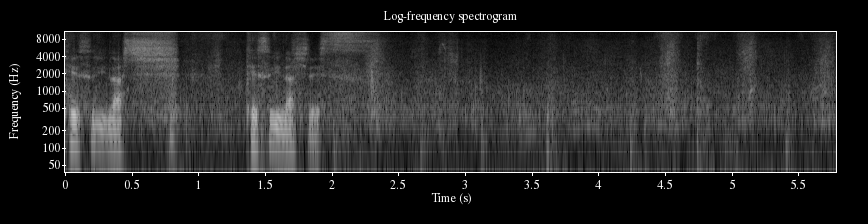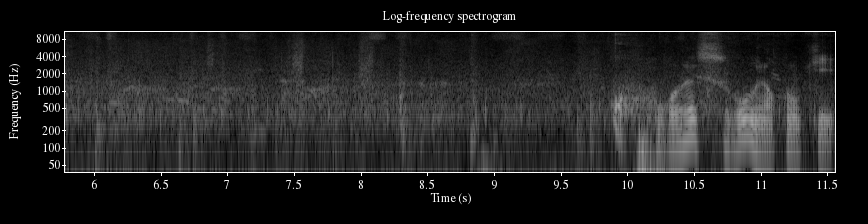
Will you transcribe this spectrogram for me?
手すりなし。手すりなしです。これすごいなこの木。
